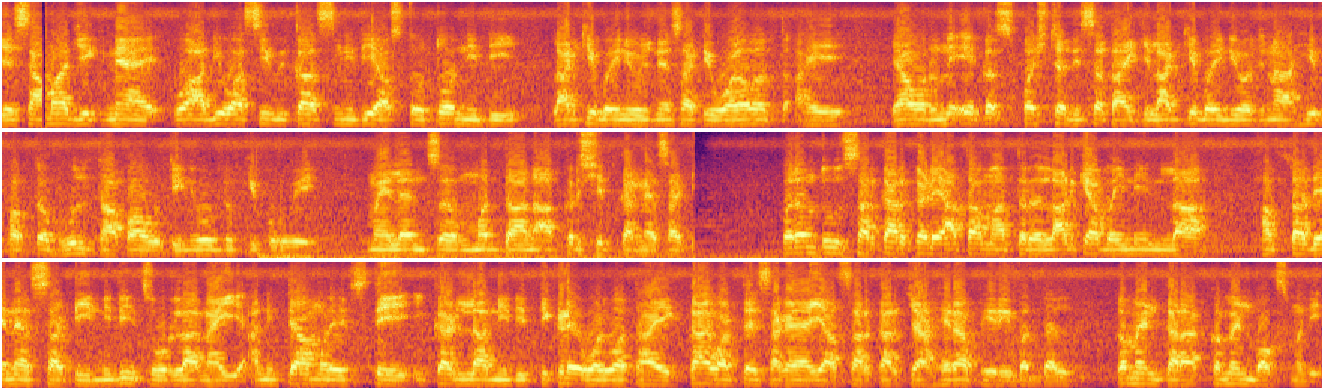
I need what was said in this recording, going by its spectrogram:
जे सामाजिक न्याय व आदिवासी विकास निधी असतो तो निधी लाडकी बहीण योजनेसाठी वळवत आहे. यावरून एकच स्पष्ट दिसत आहे की लाडकी बहीण योजना ही फक्त भूल थापा होती निवडणुकीपूर्वी महिलांचं मतदान आकर्षित करण्यासाठी. परंतु सरकारकडे आता मात्र लाडक्या बहिणींना हप्ता देण्यासाठी निधीच उरला नाही आणि त्यामुळेच ते इकडला निधी तिकडे वळवत आहे. काय वाटतंय सगळ्या या सरकारच्या हेराफेरीबद्दल? कमेंट करा कमेंट बॉक्समध्ये.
